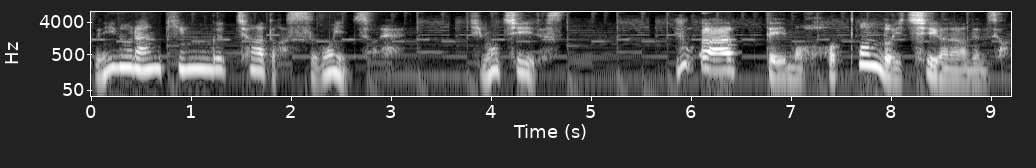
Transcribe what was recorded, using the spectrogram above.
国のランキングチャートがすごいんですよね。気持ちいいです。うわーって、もうほとんど1位が並んでるんですよ。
